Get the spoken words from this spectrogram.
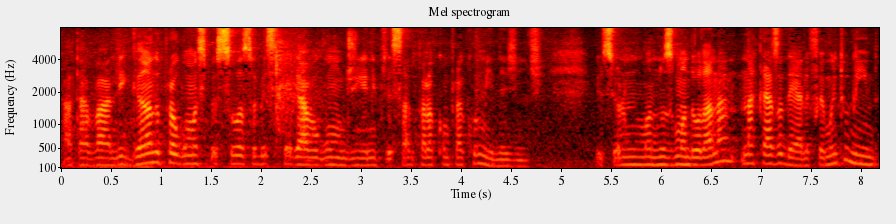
Ela estava ligando para algumas pessoas para ver se pegava algum dinheiro emprestado para ela comprar comida, gente. E o Senhor nos mandou lá na, na casa dela. E foi muito lindo.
